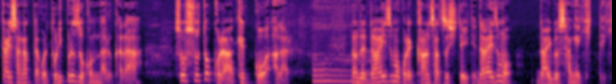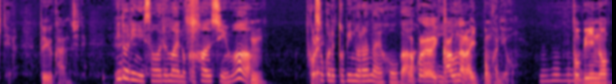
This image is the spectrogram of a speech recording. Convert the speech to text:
回下がったらこれトリプル底になるから、そうするとこれは結構上がる。なので大豆もこれ観察していて、大豆もだいぶ下げ切ってきてる。という感じで。緑に触る前の下半身は、うん、これ。そこで飛び乗らない方がいいこれ買うなら1本か2本。飛び乗っ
